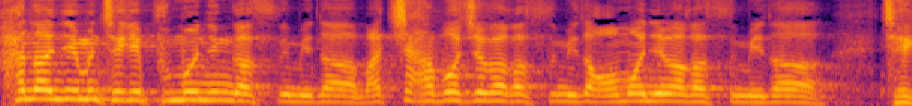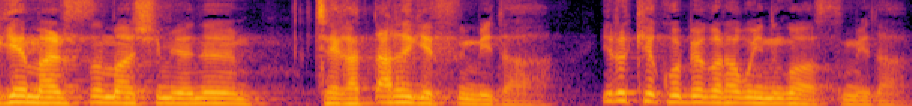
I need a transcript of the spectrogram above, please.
하나님은 제게 부모님 같습니다. 마치 아버지와 같습니다. 어머니와 같습니다. 제게 말씀하시면은 제가 따르겠습니다. 이렇게 고백을 하고 있는 것 같습니다.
